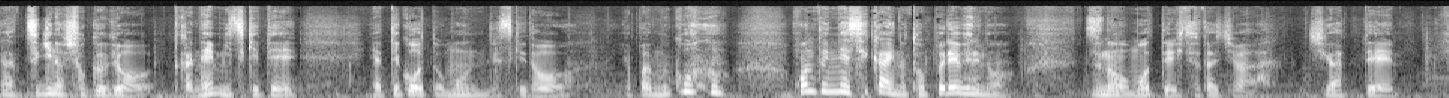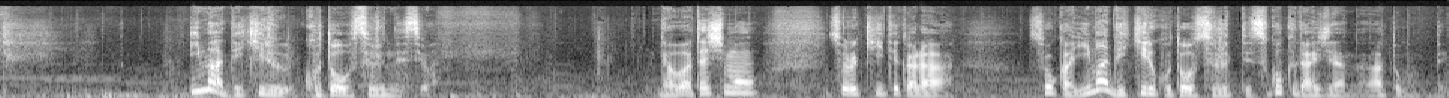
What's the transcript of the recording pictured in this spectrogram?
か次の職業とかね見つけてやっていこうと思うんですけどやっぱ向こうの 本当にね世界のトップレベルの頭脳を持ってる人たちは違って今できることをするんですよ。私もそれ聞いてからそうか今できることをするってすごく大事なんだなと思って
